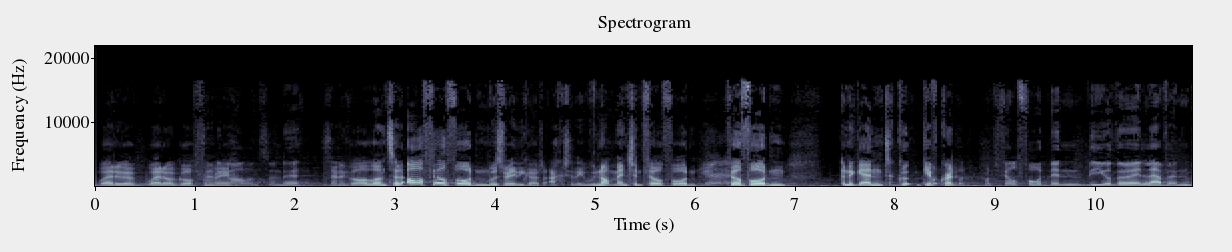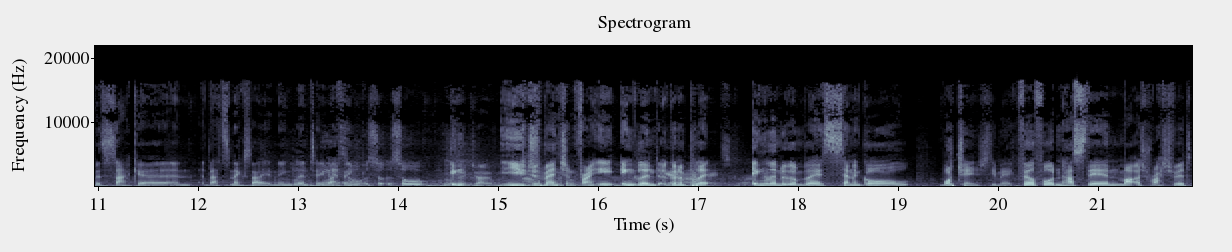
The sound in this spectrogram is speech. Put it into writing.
where do I, where do I go from here? Senegal on Sunday. Senegal on Sunday. Oh, Phil Foden was really good, actually. We've not mentioned Phil Foden. Yeah. Phil Foden, and again, to go, give credit. Put, put Phil Foden in the other eleven with Saka, and that's an exciting England team. I think. so, so, so Eng- you just mentioned Frankie. England are going to play. England are going to play Senegal. What changes do you make? Phil Foden has to in. Marcus Rashford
